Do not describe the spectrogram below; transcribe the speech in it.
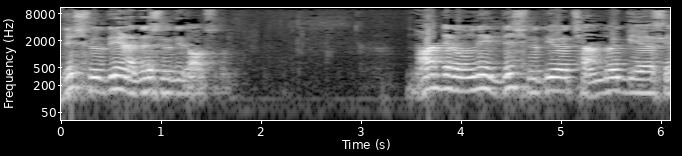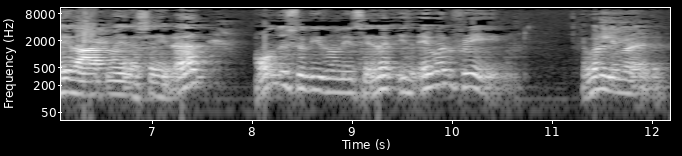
this Shruti and other Shrutis also. Not that only this Shruti or Chandogya says Atma is Ashaira, all the Shrutis only say that is ever free, ever liberated.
